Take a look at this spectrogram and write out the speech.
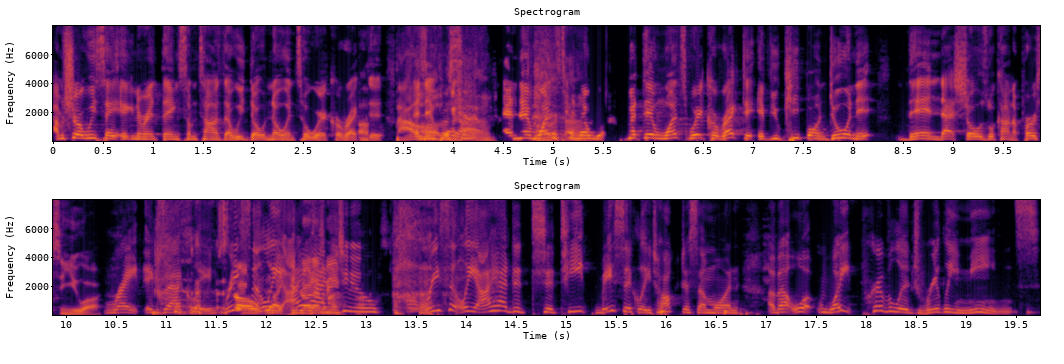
I'm sure we say ignorant things sometimes that we don't know until we're corrected. and then, All the and then once, and then, but then once we're corrected, if you keep on doing it, then that shows what kind of person you are. Right, exactly. recently, like, you I know what I had to. Recently, I had to to te- basically talk to someone about what white privilege really means.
